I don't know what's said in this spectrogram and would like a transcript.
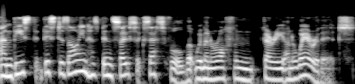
And these this design has been so successful that women are often very unaware of it.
